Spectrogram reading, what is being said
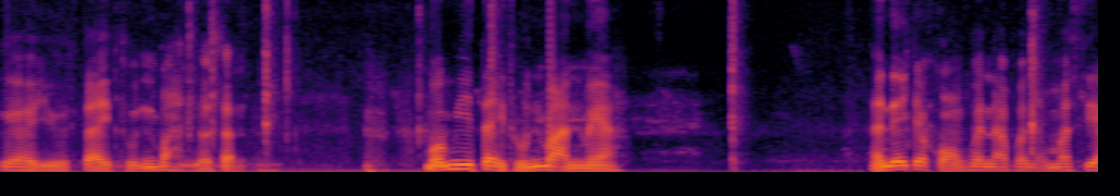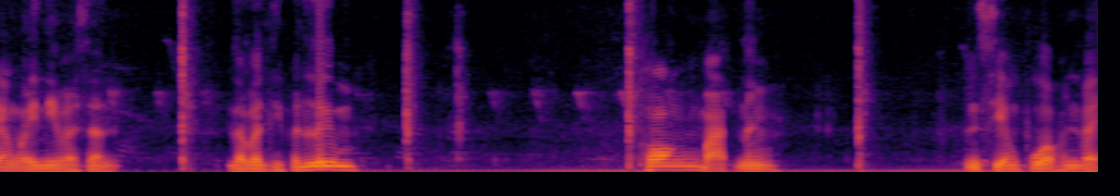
แกอยู่ใต้ถุนบ้านแล้วสันบ่มีใต้ถุนบ้านแม่อันได้เจ้าของเพิ่นนะเพิ่นเอามาเสี่ยงไว้นี่ว่าสันแล้ววันที่เพิ่นลืมทองบาทหนึ่งเพิ่นเสี่ยงปัวเพิ่นไว้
